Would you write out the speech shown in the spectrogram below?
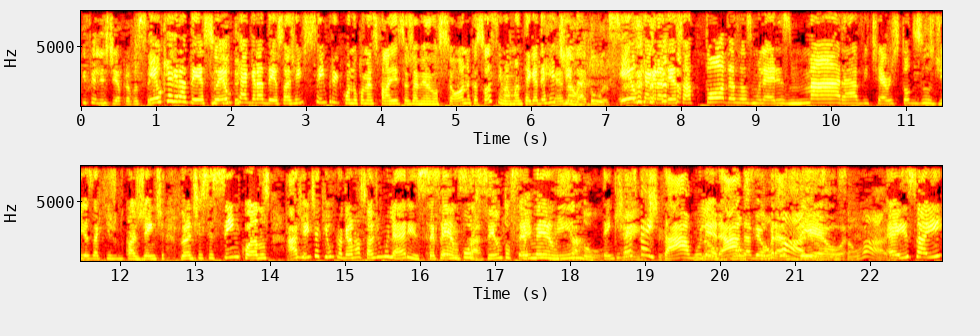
e feliz dia pra você. Eu que agradeço, eu que agradeço. A gente sempre, quando começa a falar isso, eu já me emociono, que eu sou assim, uma manteiga derretida. É, não, é duas. Eu que agradeço a todas as mulheres maravilhosas todos os dias aqui junto com a gente durante esses cinco anos. A gente aqui é um programa só de mulheres. Você pensa? 100% Cê feminino. pensa? Tem que Gente, respeitar a mulherada, não, não meu Brasil. são vários. É isso aí,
